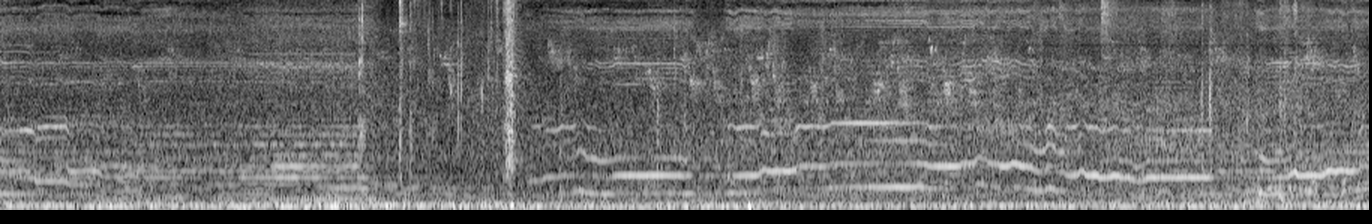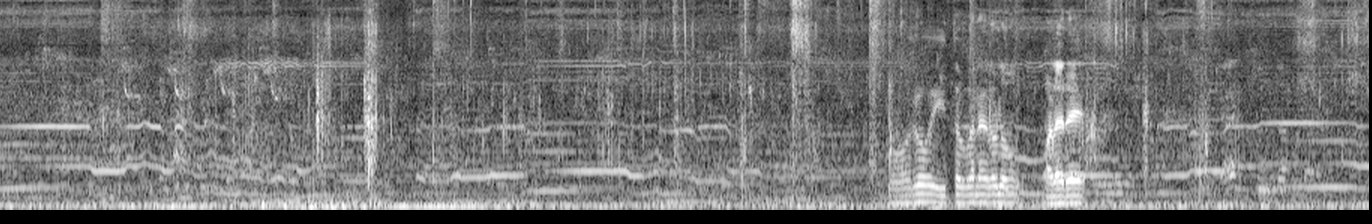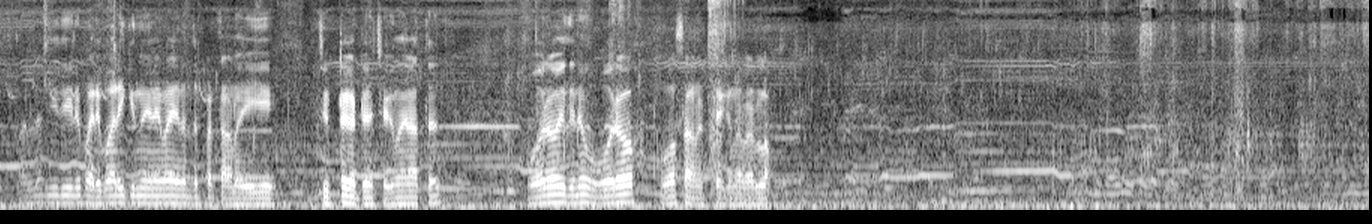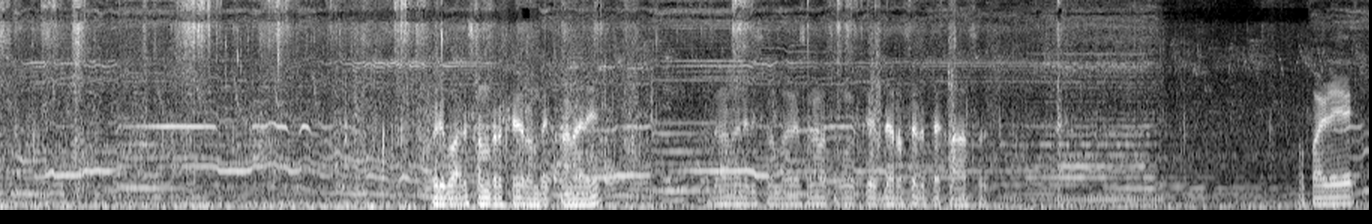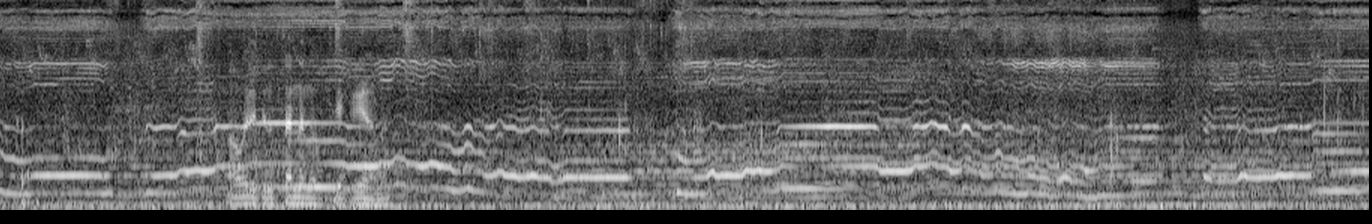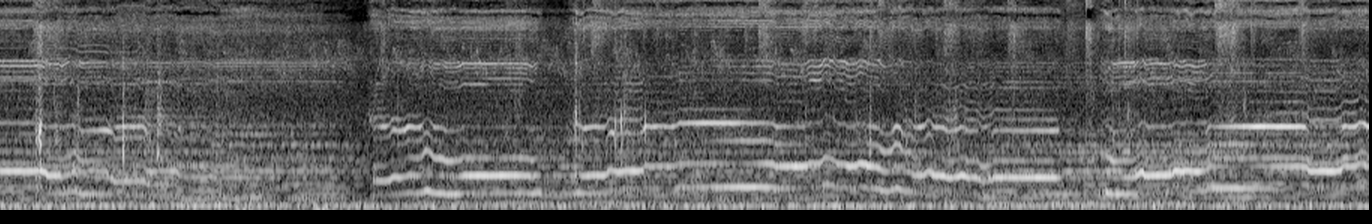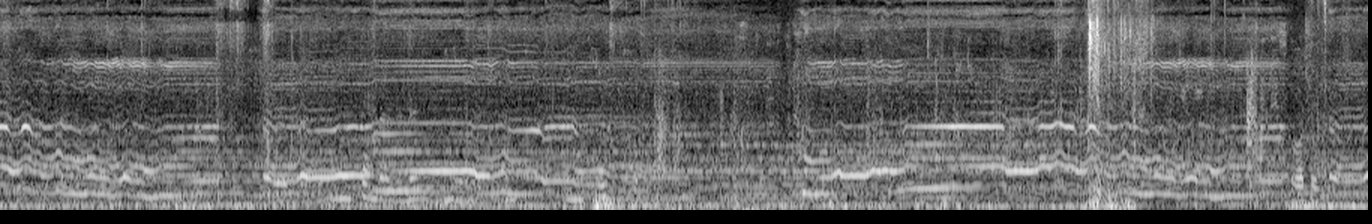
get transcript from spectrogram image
ഈത്തപ്പനകളും വളരെ നല്ല രീതിയിൽ പരിപാലിക്കുന്നതിനുമായി ബന്ധപ്പെട്ടാണ് ഈ ചിട്ട കെട്ടി വെച്ചേക്കുന്നതിനകത്ത് ഓരോ ഇതിനും ഓരോ ഹോസാണ് ഇട്ടേക്കുന്നത് വെള്ളം. ഒരുപാട് സന്ദർശകരുണ്ട് കാണാൻ. ഇതാണ് വസല്ലം തങ്ങൾക്ക് എടുത്ത ക്ലാസ് അപ്പോൾ പഴയ ആ ഒരു ഇതിൽ തന്നെ നിർത്തിയിരിക്കുകയാണ്.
